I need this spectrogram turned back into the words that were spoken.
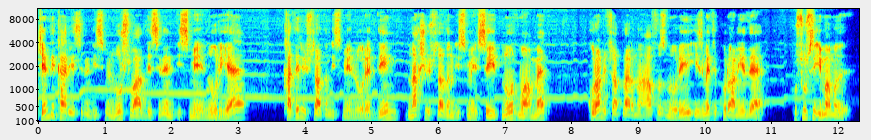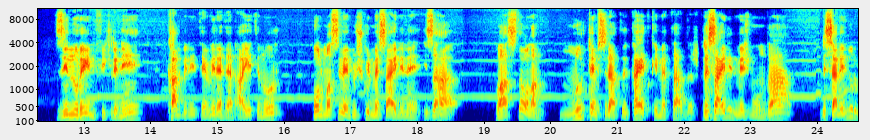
Kendi kariyesinin ismi Nurs validesinin ismi Nuriye, Kadir Üstad'ın ismi Nureddin, Nakşi Üstad'ın ismi Seyyid Nur Muhammed, Kur'an üstadlarına Hafız Nuri, hizmeti Kur'aniye'de hususi imamı Zinnureyn fikrini, kalbini tenvir eden ayet-i nur, olması ve müşkül mesailini izaha vasıta olan nur temsilatı gayet kıymetlidir. Resail'in mecmuunda Risale-i Nur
